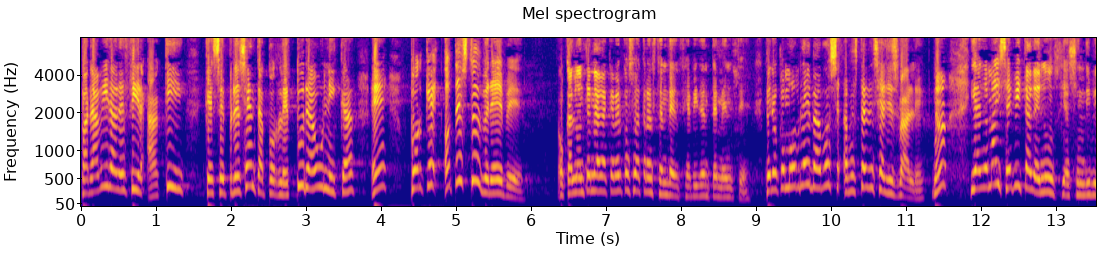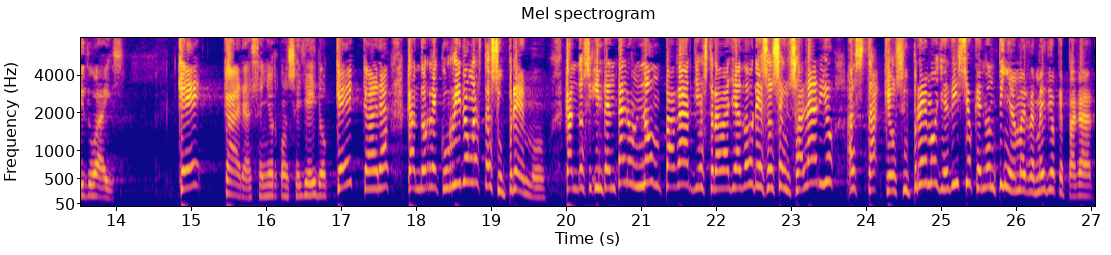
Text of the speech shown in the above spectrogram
para vir a decir aquí que se presenta por lectura única, eh, porque o texto é breve, o cal non ten nada que ver coa súa trascendencia, evidentemente. Pero como breve a, vos, a vostedes xa lles vale, non? E ademais evita denuncias individuais, que cara, señor conselleiro, que cara cando recurriron hasta o Supremo, cando intentaron non pagarlle os traballadores o seu salario hasta que o Supremo lle dixo que non tiña máis remedio que pagar.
